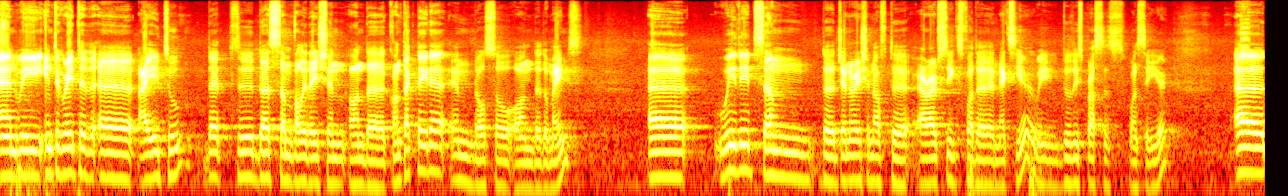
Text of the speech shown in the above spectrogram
and we integrated uh, IE2 that uh, does some validation on the contact data and also on the domains. Uh, we did some the generation of the RR6 for the next year. We do this process once a year. Uh,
